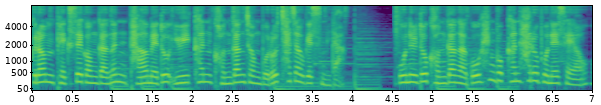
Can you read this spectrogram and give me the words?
그럼 백세 건강은 다음에도 유익한 건강 정보로 찾아오겠습니다. 오늘도 건강하고 행복한 하루 보내세요.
